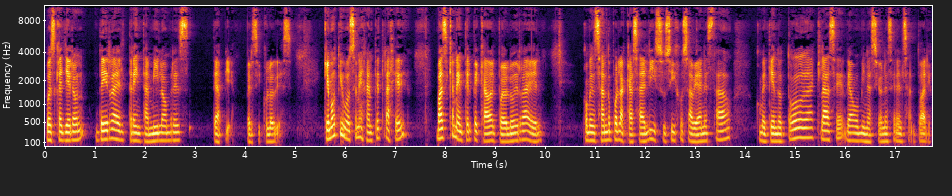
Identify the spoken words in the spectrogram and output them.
pues cayeron de Israel treinta mil hombres de a pie. Versículo 10. ¿Qué motivó semejante tragedia? Básicamente el pecado del pueblo de Israel, comenzando por la casa de Elí. Sus hijos habían estado cometiendo toda clase de abominaciones en el santuario,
